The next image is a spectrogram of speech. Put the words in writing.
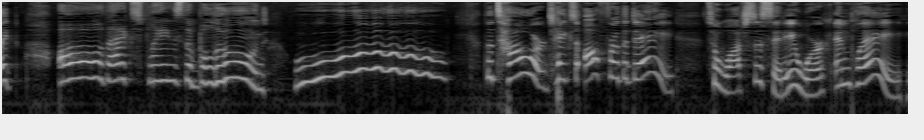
Like, oh, that explains the balloons. Ooh the tower takes off for the day to watch the city work and play.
